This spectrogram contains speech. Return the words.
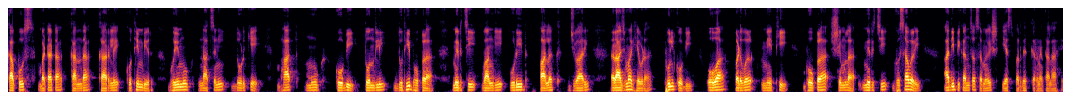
कापूस बटाटा कांदा कारले कोथिंबीर भुईमूग नाचणी दोडके भात मूग कोबी तोंदली दुधी भोपळा मिरची वांगी उडीद पालक ज्वारी राजमा घेवडा फुलकोबी ओवा पडवळ मेथी भोपळा शिमला मिरची घोसावळी आदी पिकांचा समावेश या स्पर्धेत करण्यात आला आहे.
